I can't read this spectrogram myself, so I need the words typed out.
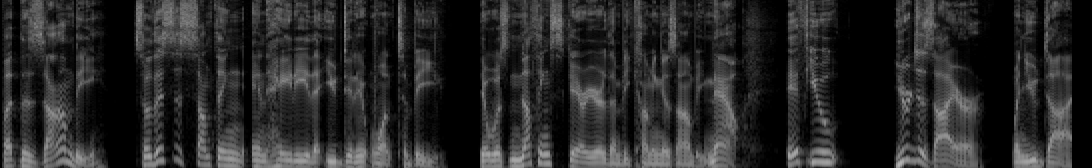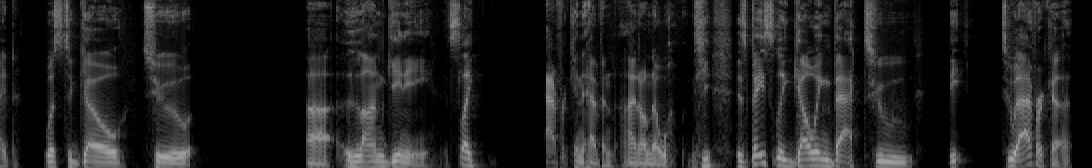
But the zombie, so this is something in Haiti that you didn't want to be. There was nothing scarier than becoming a zombie. Now, if you, your desire when you died was to go to uh, Langini, it's like African heaven. I don't know. He is basically going back to the to Africa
